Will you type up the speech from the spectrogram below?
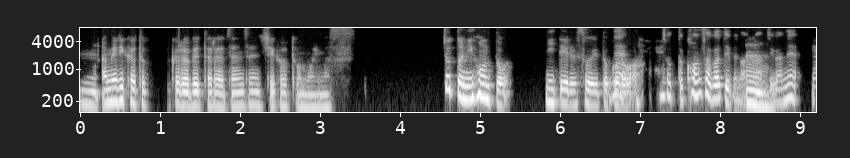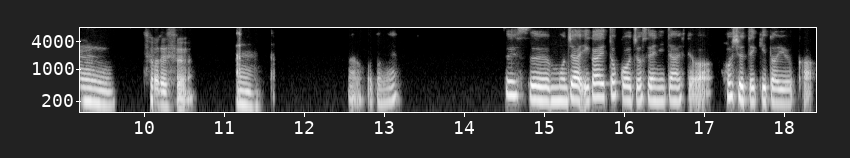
うん、アメリカと比べたら全然違うと思います。ちょっと日本と似てる、そういうところは。ちょっとコンサバティブな感じがね。うん。そうです。うん。なるほどね。スイスもじゃあ意外とこう女性に対しては保守的というか、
